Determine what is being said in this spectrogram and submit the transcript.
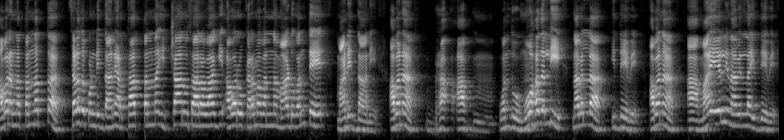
ಅವರನ್ನು ತನ್ನತ್ತ ಸೆಳೆದುಕೊಂಡಿದ್ದಾನೆ. ಅರ್ಥಾತ್ ತನ್ನ ಇಚ್ಛಾನುಸಾರವಾಗಿ ಅವರು ಕರ್ಮವನ್ನು ಮಾಡುವಂತೆ ಮಾಡಿದ್ದಾನೆ. ಅವನ ಭ್ರಾ, ಆ ಒಂದು ಮೋಹದಲ್ಲಿ ನಾವೆಲ್ಲ ಇದ್ದೇವೆ. ಅವನ, ಆ ಮಾಯೆಯಲ್ಲಿ ನಾವೆಲ್ಲ ಇದ್ದೇವೆ.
